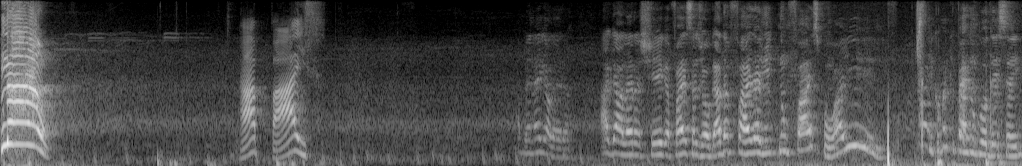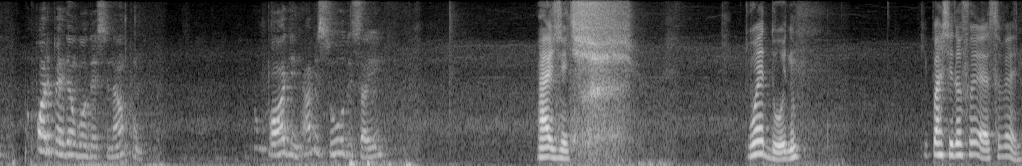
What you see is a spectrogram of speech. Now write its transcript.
Não! Rapaz, galera chega, faz essa jogada, faz, a gente não faz, pô. Aí. Aí como é que perde um gol desse aí? Não pode perder um gol desse não, pô. Não pode. Absurdo isso aí. Ai, gente. Tu é doido. Que partida foi essa, velho?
